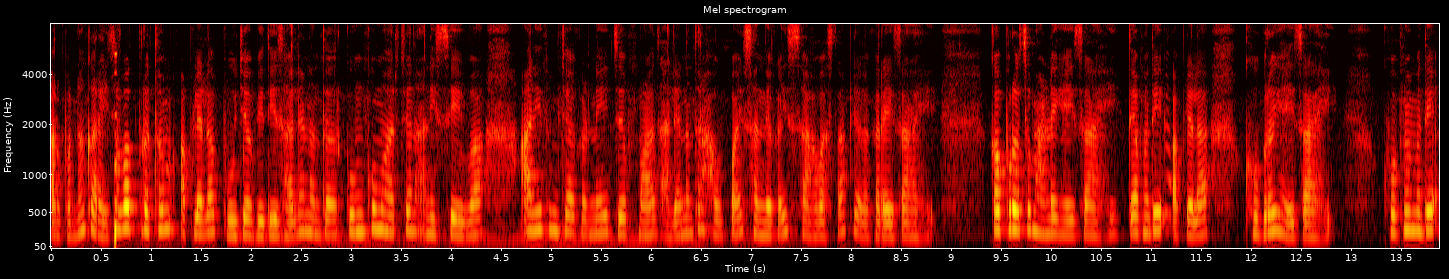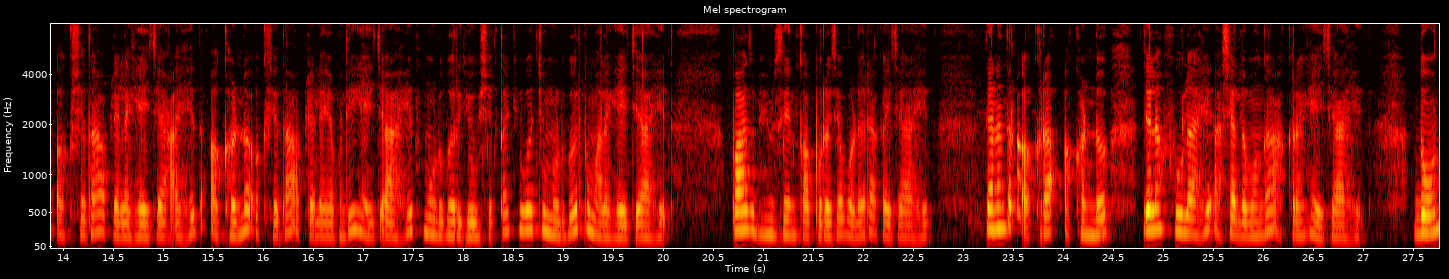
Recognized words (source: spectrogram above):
अर्पण करायचं. सर्वात प्रथम आपल्याला पूजा विधी झाल्यानंतर कुंकुमार्चन आणि सेवा आणि तुमच्याकडने जपमाळ झाल्यानंतर हा उपाय संध्याकाळी सहा वाजता आपल्याला करायचा आहे. कपुराचं भांडं घ्यायचं आहे. त्यामध्ये आपल्याला खोबरं घ्यायचं आहे. खोबऱ्यामध्ये अक्षता आपल्याला घ्यायच्या आहेत. अखंड अक्षता आपल्याला यामध्ये घ्यायच्या आहेत. मूठभर घेऊ शकता किंवा चिमूटभर तुम्हाला घ्यायचे आहेत. पाच भीमसेन कापुराच्या वड्या टाकायच्या आहेत. त्यानंतर अकरा अखंड ज्याला फूल आहे अशा लवंगा अकरा घ्यायच्या आहेत. दोन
